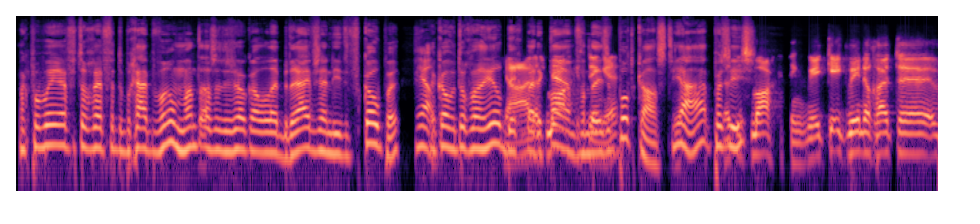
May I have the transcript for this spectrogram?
Maar ik probeer even toch even te begrijpen waarom. Want als er dus ook allerlei bedrijven zijn die het verkopen, Ja. dan komen we toch wel heel Ja, dicht bij dat de kern van deze hè? podcast. Ja, Dat precies. is marketing. Ik, ik weet nog uit, eh,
